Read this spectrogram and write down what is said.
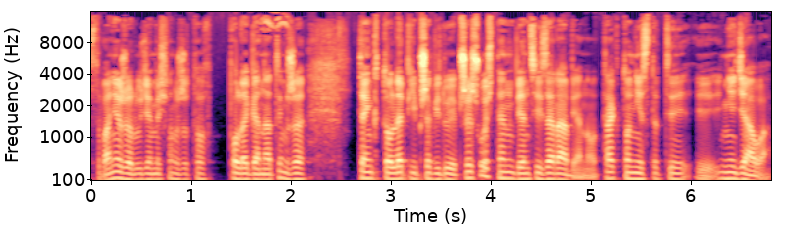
inwestowanie, że ludzie myślą, że to polega na tym, że ten, kto lepiej przewiduje przyszłość, ten więcej zarabia. No tak to niestety y, nie działa.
